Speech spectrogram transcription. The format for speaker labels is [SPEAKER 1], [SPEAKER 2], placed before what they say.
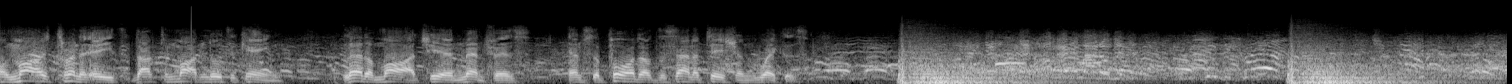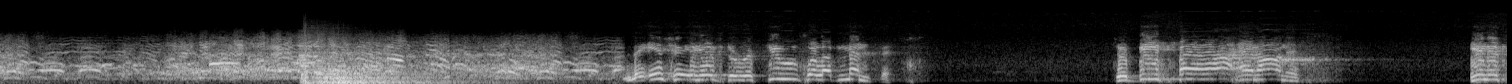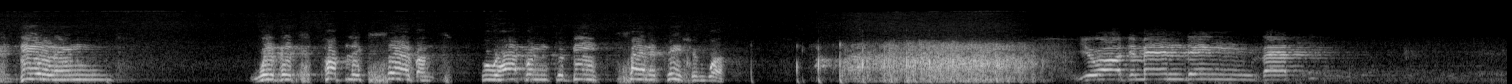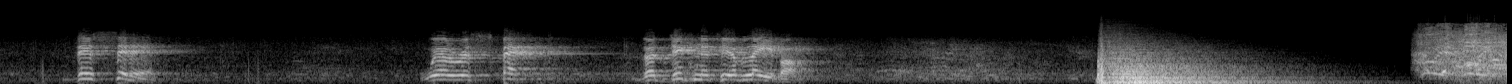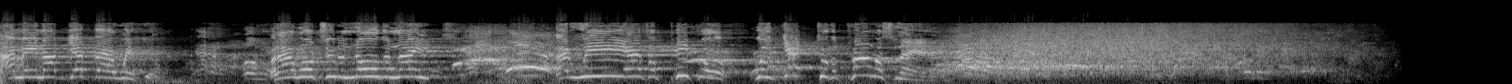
[SPEAKER 1] On March 28th, Dr. Martin Luther King led a march here in Memphis in support of the sanitation workers.
[SPEAKER 2] The issue is the refusal of Memphis to be fair and honest in its dealings with its public servants who happen to be sanitation workers. You are demanding that this city will respect the dignity of labor. Want you to know tonight that we as a people will get to the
